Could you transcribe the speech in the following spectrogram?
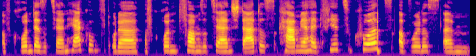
aufgrund der sozialen Herkunft oder aufgrund vom sozialen Status, kam mir halt viel zu kurz, obwohl das ähm,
